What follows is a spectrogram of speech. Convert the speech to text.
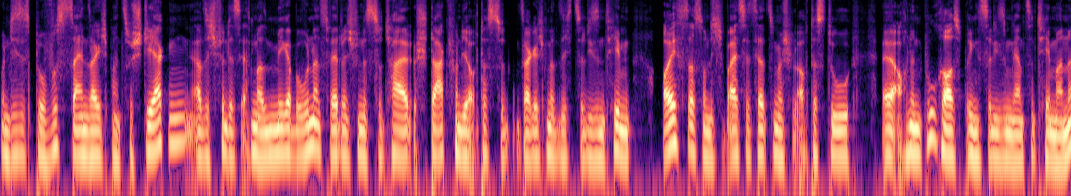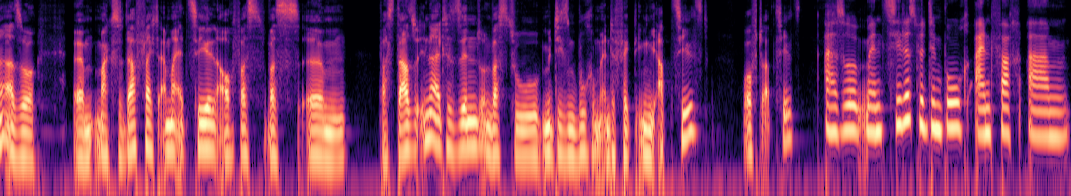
und dieses Bewusstsein, sage ich mal, zu stärken. Also ich finde es erstmal mega bewundernswert und ich finde es total stark von dir auch, dass du, sage ich mal, sich zu diesen Themen äußerst. Und ich weiß jetzt ja zum Beispiel auch, dass du äh, auch ein Buch rausbringst zu diesem ganzen Thema. Ne? Also ähm, magst du da vielleicht einmal erzählen, auch was, was, ähm, was da so Inhalte sind und was du mit diesem Buch im Endeffekt irgendwie abzielst, worauf du abzielst? Also mein Ziel ist mit dem Buch einfach, ähm,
